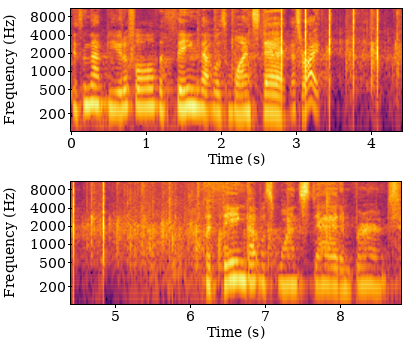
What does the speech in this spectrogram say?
Isn't that beautiful? The thing that was once dead. That's right. The thing that was once dead and burnt,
